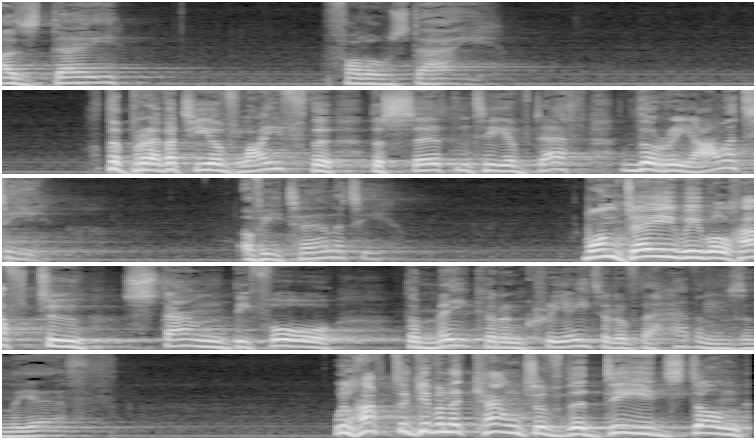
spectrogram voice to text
as day follows day. The brevity of life, the, the certainty of death, the reality of eternity. One day we will have to stand before the maker and creator of the heavens and the earth. We'll have to give an account of the deeds done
